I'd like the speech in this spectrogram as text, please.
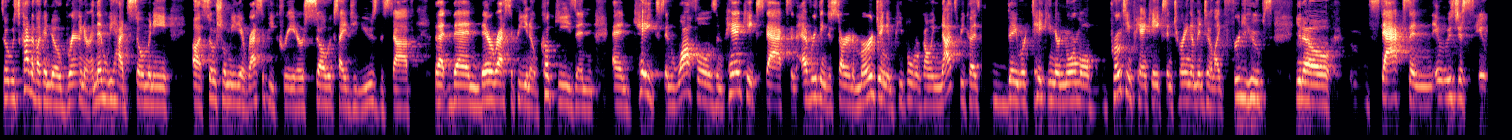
So it was kind of like a no brainer. And then we had so many uh, social media recipe creators so excited to use the stuff that then their recipe, you know, cookies and and cakes and waffles and pancake stacks and everything just started emerging, and people were going nuts because they were taking their normal protein pancakes and turning them into like fruity hoops, you know, stacks, and it was just it,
